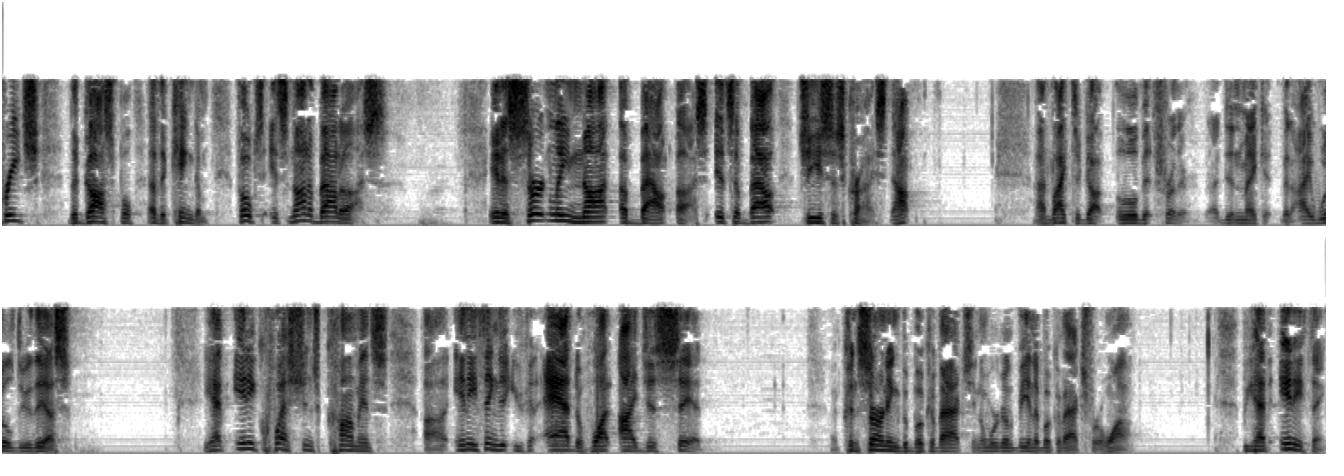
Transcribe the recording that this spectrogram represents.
preach the gospel of the kingdom. Folks, it's not about us. It is certainly not about us. It's about Jesus Christ. Now, I'd like to go a little bit further. I didn't make it, but I will do this. you have any questions, comments, uh, anything that you can add to what I just said concerning the book of Acts. You know, we're going to be in the book of Acts for a while. If you have anything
